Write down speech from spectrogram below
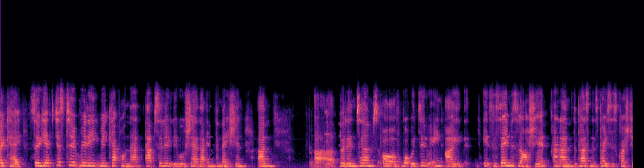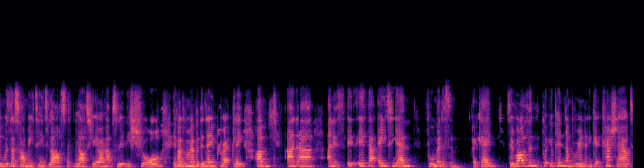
Okay, so yeah, just to really recap on that, absolutely we'll share that information. Uh, but in terms of what we're doing, I it's the same as last year, and um, the person that's posed this question was at our meetings last last year. I'm absolutely sure, if I remember the name correctly. Um, and uh, and it's it is that ATM for medicine. Okay, so rather than put your PIN number in and get cash out,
